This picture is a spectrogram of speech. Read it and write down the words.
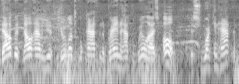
They'll, they'll have a neurological path in the brain and have to realize, oh, this is what can happen.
